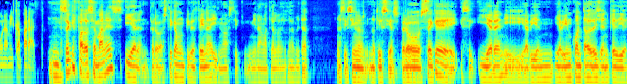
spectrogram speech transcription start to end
una mica parat? Mm, sé que fa dues setmanes hi eren, però estic amb un pic de feina i no estic mirant la tele, la veritat. No estic siguent notícies, però sé que hi eren i hi havia, hi havia un compte de gent que dia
